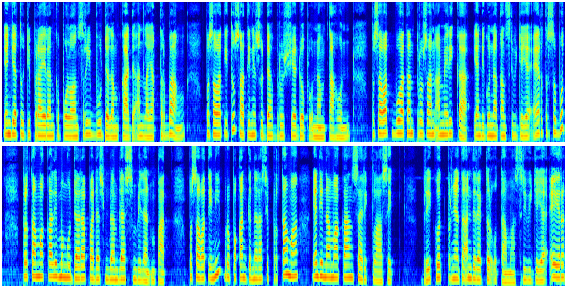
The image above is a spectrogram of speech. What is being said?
yang jatuh di perairan Kepulauan Seribu dalam keadaan layak terbang. Pesawat itu saat ini sudah berusia 26 tahun. Pesawat buatan perusahaan Amerika yang digunakan Sriwijaya Air tersebut pertama kali mengudara pada 1994. Pesawat ini merupakan generasi pertama yang dinamakan seri klasik. Berikut pernyataan Direktur Utama Sriwijaya Air,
